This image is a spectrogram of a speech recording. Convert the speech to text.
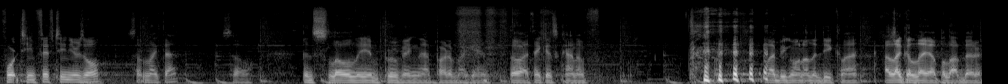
14, 15 years old, something like that. So been slowly improving that part of my game, though I think it's kind of might be going on the decline. I like a layup a lot better.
